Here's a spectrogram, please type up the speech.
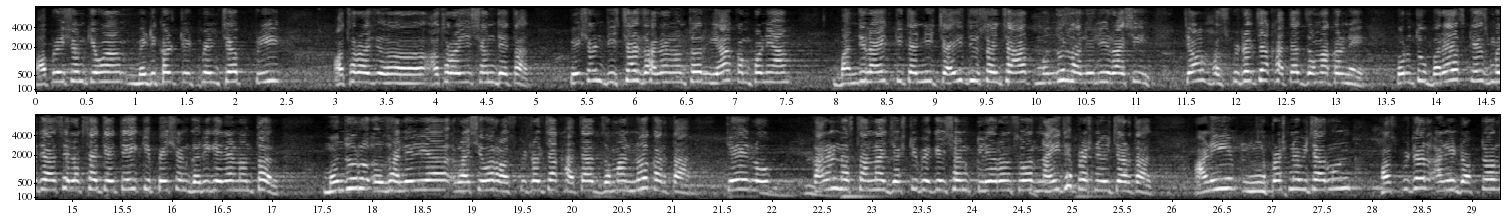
ऑपरेशन किंवा मेडिकल ट्रीटमेंटचे प्री ऑथरायझ ऑथोरायझेशन देतात. पेशंट डिस्चार्ज झाल्यानंतर या कंपन्या बांधील आहेत की त्यांनी चाळीस दिवसांच्या आत मंजूर झालेली राशी त्या हॉस्पिटलच्या खात्यात जमा करणे. परंतु बऱ्याच केसमध्ये असे लक्षात येते की पेशंट घरी गेल्यानंतर मंजूर झालेल्या राशीवर हॉस्पिटलच्या खात्यात जमा न करता ते लोक कारण नसताना जस्टिफिकेशन क्लिअरन्सवर नाही ते प्रश्न विचारतात. आणि प्रश्न विचारून हॉस्पिटल आणि डॉक्टर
